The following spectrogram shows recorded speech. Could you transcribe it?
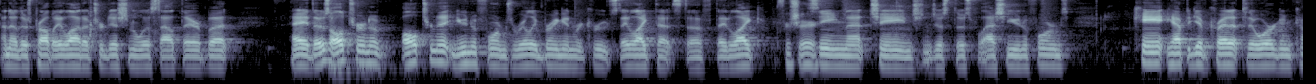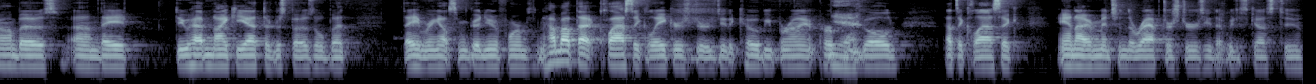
I know there's probably a lot of traditionalists out there, but hey, those alternate alternate uniforms really bring in recruits. They like that stuff. They like For sure. seeing that change and just those flashy uniforms. Can't you have to give credit to the Oregon combos? Um, they do have Nike at their disposal, but they bring out some good uniforms. And how about that classic Lakers jersey, the Kobe Bryant purple Yeah. and gold? That's a classic. And I mentioned the Raptors jersey that we discussed too.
